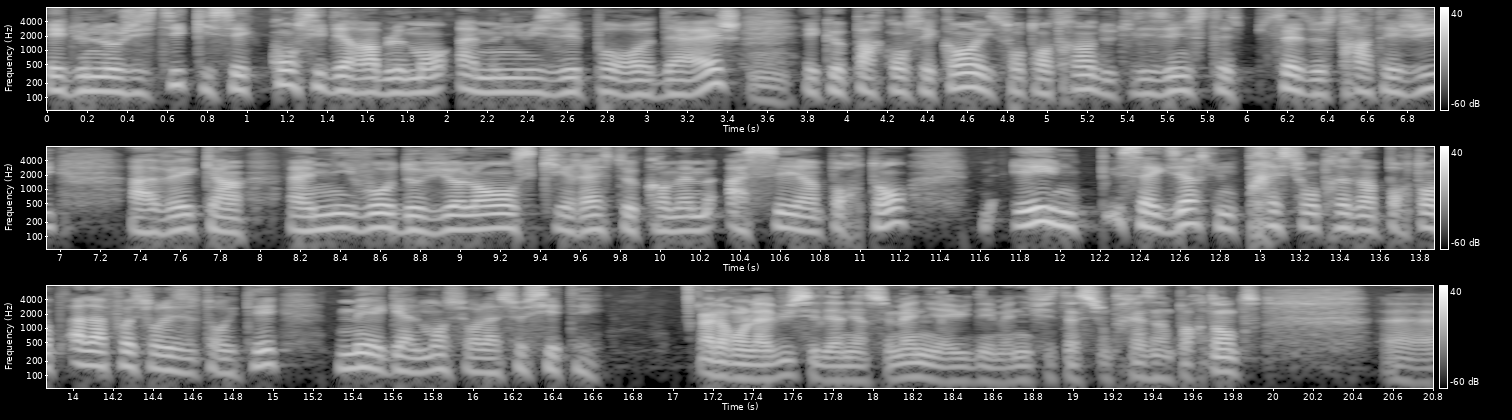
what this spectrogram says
et d'une logistique qui s'est considérablement amenuisée pour Daesh mmh. et que par conséquent, ils sont en train d'utiliser une espèce de stratégie avec un, un, niveau de violence qui reste quand même assez important et une, ça exerce une pression très importante à la fois sur les autorités, mais également sur la société. Alors on l'a vu ces dernières semaines, il y a eu des manifestations très importantes, euh,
